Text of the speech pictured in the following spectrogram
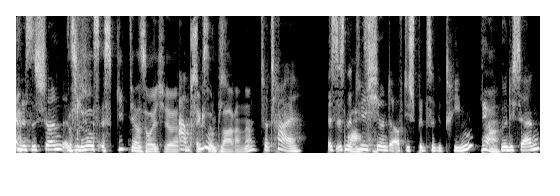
ja, das ist schon Das es ist Schlimme ist, es gibt ja solche Absolut. Exemplare, ne? total. Es ist natürlich Wahnsinn. hier und da auf die Spitze getrieben, Ja. würde ich sagen.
